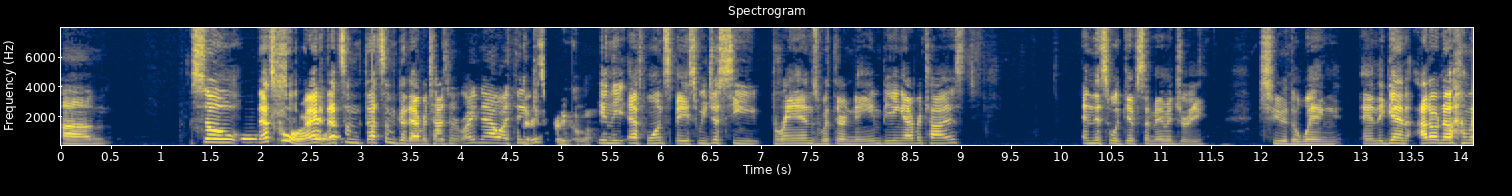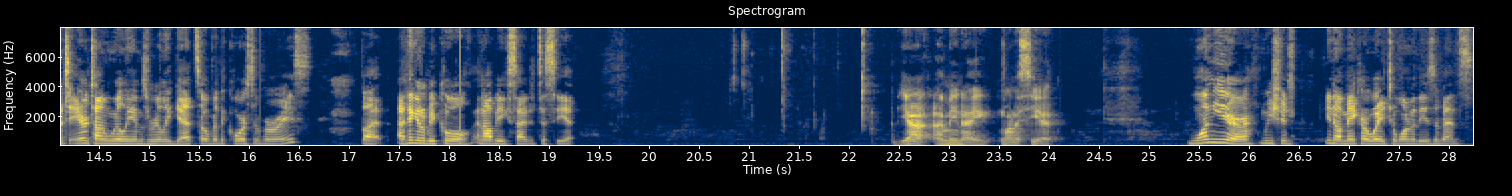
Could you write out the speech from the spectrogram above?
Um, so that's cool, right? That's some that's some good advertisement. Right now, I think is pretty cool. In the F1 space, we just see brands with their name being advertised, and this will give some imagery to the wing. And again, I don't know how much airtime Williams really gets over the course of a race, but I think it'll be cool, and I'll be excited to see it. Yeah, I mean, I want to see it. One year, we should, you know, make our way to one of these events.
